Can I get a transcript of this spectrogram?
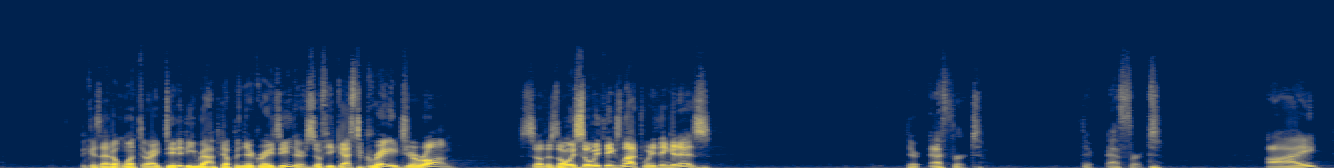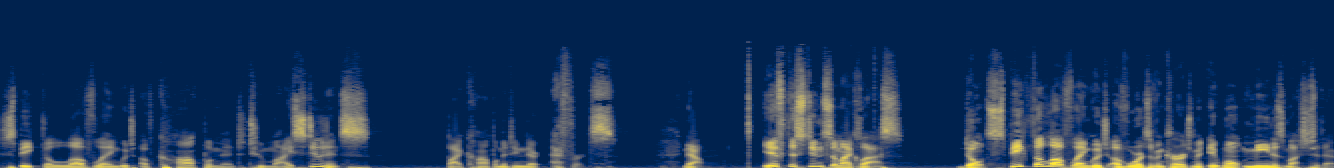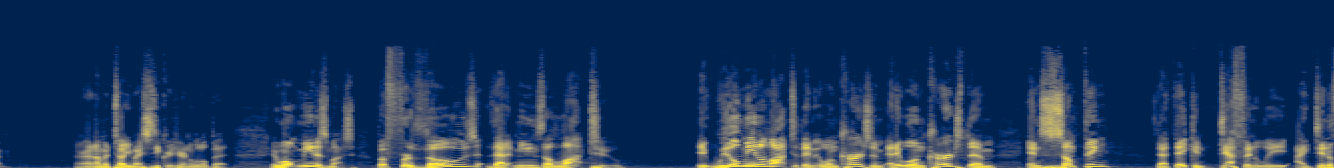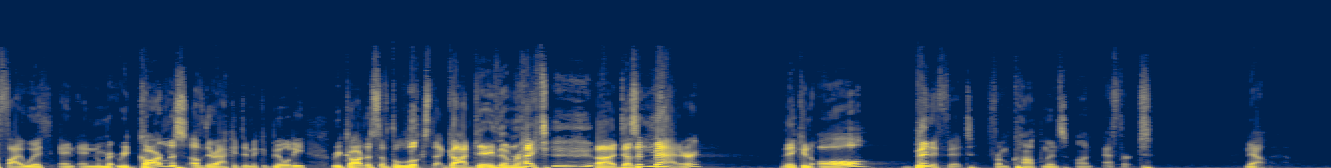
Because I don't want their identity wrapped up in their grades either. So if you guessed grades, you're wrong. So there's only so many things left. What do you think it is? Their effort. Their effort. I speak the love language of compliment to my students by complimenting their efforts. Now, if the students in my class don't speak the love language of words of encouragement, it won't mean as much to them. All right, I'm going to tell you my secret here in a little bit. It won't mean as much. But for those that it means a lot to, it will mean a lot to them. It will encourage them, and it will encourage them in something that they can definitely identify with, and, and regardless of their academic ability, regardless of the looks that God gave them, right? Uh, doesn't matter. They can all benefit from compliments on effort. Now,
